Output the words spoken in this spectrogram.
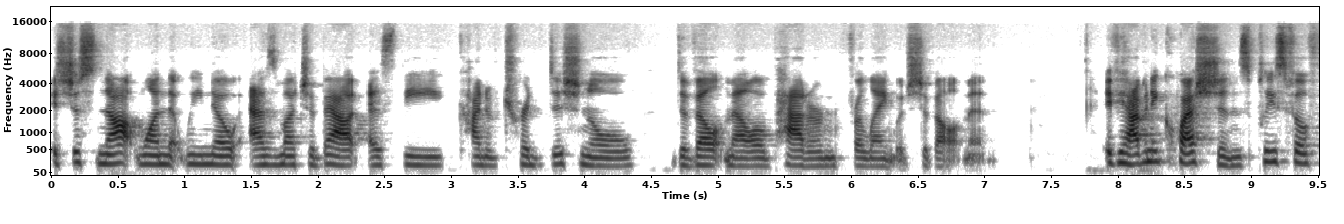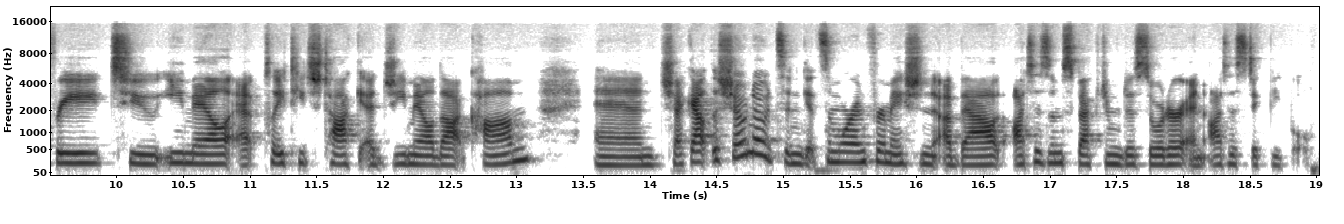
It's just not one that we know as much about as the kind of traditional developmental pattern for language development. If you have any questions, please feel free to email at playteachtalk at gmail.com and check out the show notes and get some more information about autism spectrum disorder and autistic people.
